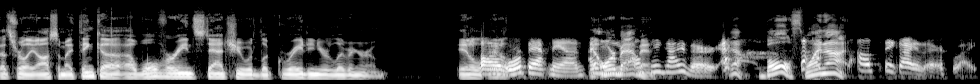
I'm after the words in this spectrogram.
That's really awesome. I think a, a Wolverine statue would look great in your living room. It'll, uh, it'll or Batman. Yeah, I mean, or Batman. I'll take either. yeah, both. Why not? I'll take either. Right,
